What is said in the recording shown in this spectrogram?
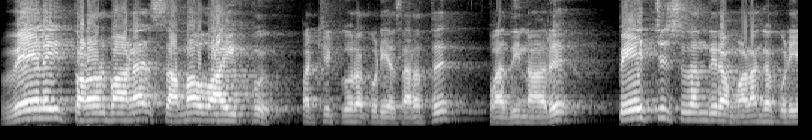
வேலை தொடர்பான சம வாய்ப்பு பற்றி கூறக்கூடிய சரத்து பதினாறு. பேச்சு சுதந்திரம் வழங்கக்கூடிய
